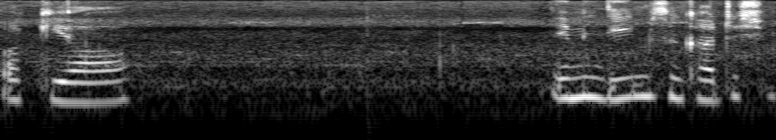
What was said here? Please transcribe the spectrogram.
Bak ya. Emin değil misin kardeşim?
